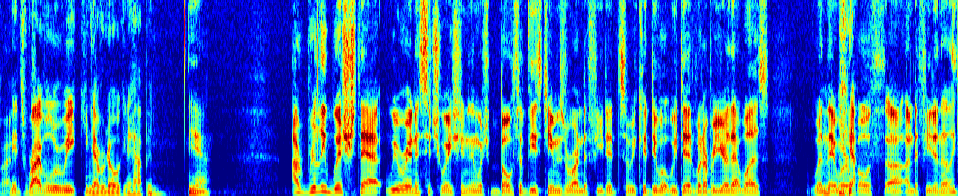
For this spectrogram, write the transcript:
I mean, it's rivalry week. You never know what can happen. Yeah. I really wish that we were in a situation in which both of these teams were undefeated, so we could do what we did, whatever year that was, when they were Yeah. both uh, undefeated. And they're like,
